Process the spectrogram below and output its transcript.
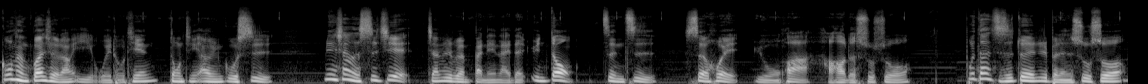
工藤官九郎以委托天东京奥运故事，面向着世界，将日本百年来的运动、政治。社会与文化好好的诉说，不单只是对日本人诉说，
